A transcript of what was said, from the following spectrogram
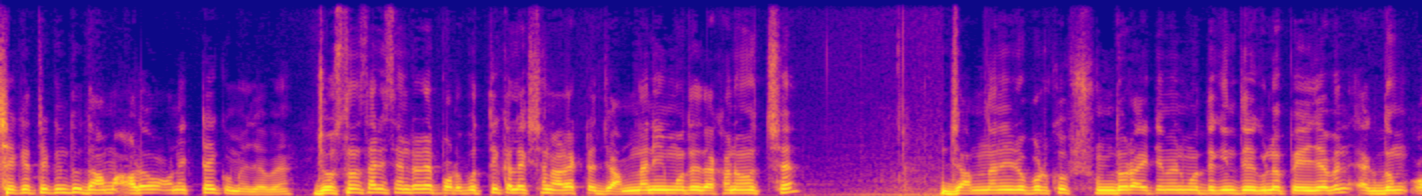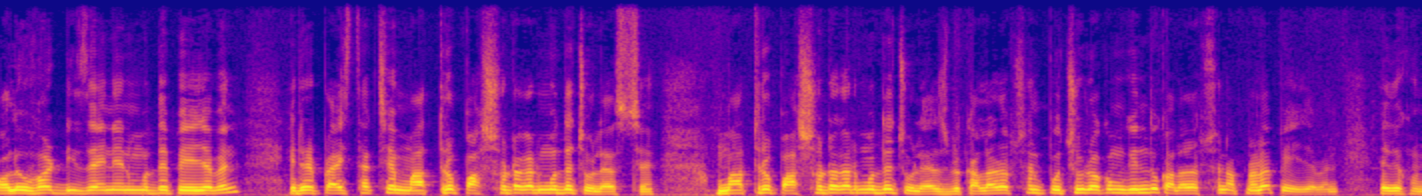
সেক্ষেত্রে কিন্তু দাম আরও অনেকটাই কমে যাবে। জ্যোৎস্না শাড়ি সেন্টারে পরবর্তী কালেকশন আর একটা জামদানির মধ্যে দেখানো হচ্ছে। জামদানির ওপর খুব সুন্দর আইটেমের মধ্যে কিন্তু এগুলো পেয়ে যাবেন। একদম অল ওভার ডিজাইনের মধ্যে পেয়ে যাবেন। এটার প্রাইস থাকছে মাত্র পাঁচশো টাকার মধ্যে চলে আসছে। মাত্র পাঁচশো টাকার মধ্যে চলে আসবে। কালার অপশান প্রচুর রকম কিন্তু কালার অপশান আপনারা পেয়ে যাবেন। এই দেখুন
